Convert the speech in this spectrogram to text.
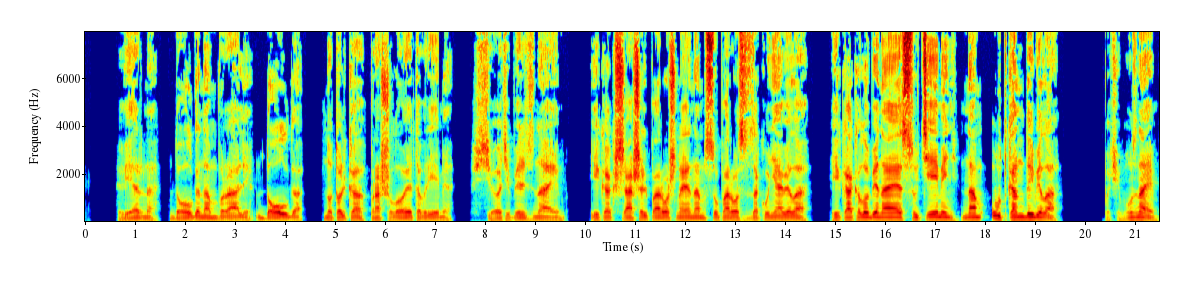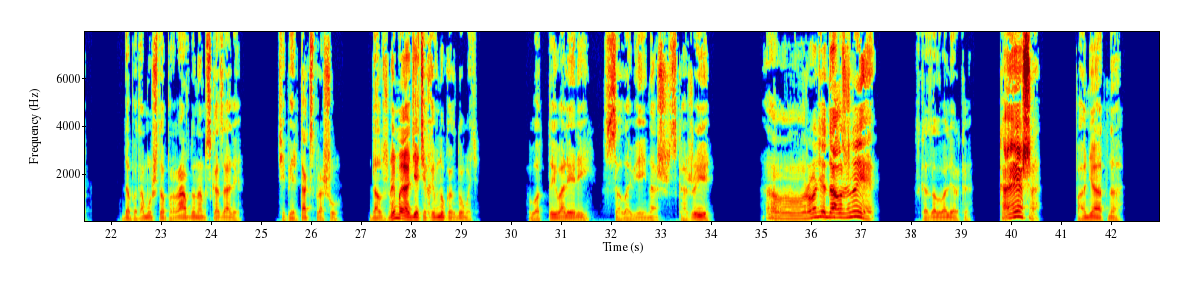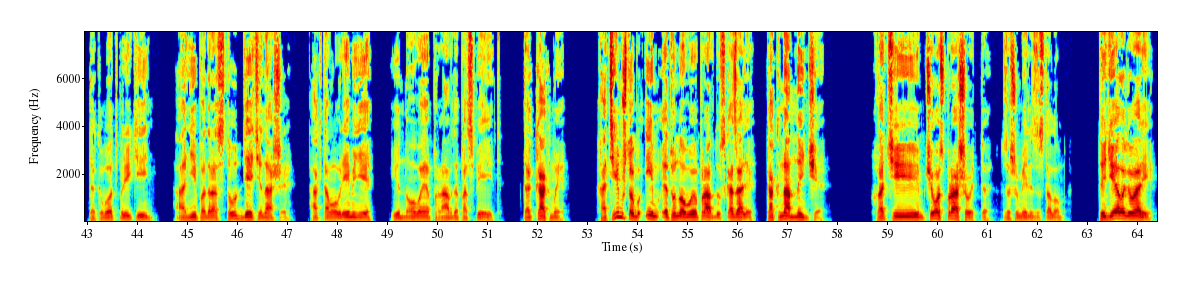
Верно, долго нам врали, долго. Но только прошло это время. Все теперь знаем. И как шашель порошная нам супорос закунявила, и как лубиная сутемень нам уткандыбила. Почему знаем? Да потому что правду нам сказали. Теперь так спрошу. Должны мы о детях и внуках думать? Вот ты, Валерий, соловей наш, скажи. — Вроде должны, — сказал Валерка. — Конечно. — Понятно. Так вот, прикинь, они подрастут, дети наши, а к тому времени и новая правда поспеет. Так как мы? Хотим, чтобы им эту новую правду сказали, как нам нынче? Хотим. Чего спрашивать-то? Зашумели за столом. Ты дело говори.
